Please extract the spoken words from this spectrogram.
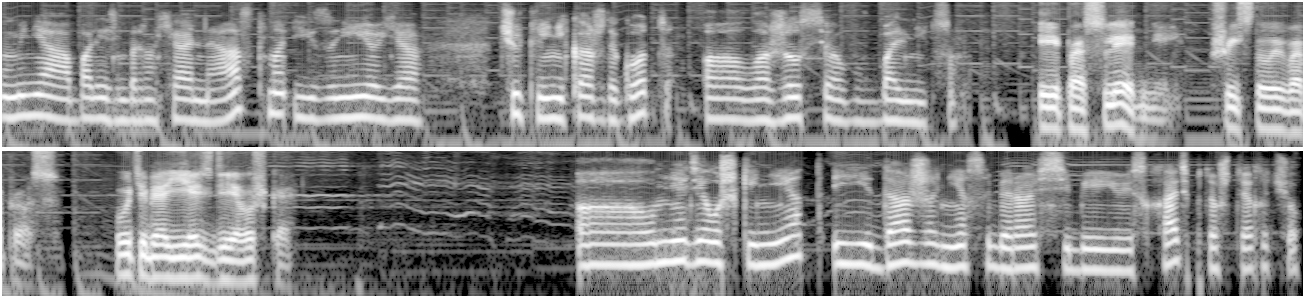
У меня болезнь бронхиальная астма, и из-за нее я чуть ли не каждый год а, ложился в больницу. И последний, шестой вопрос. У тебя есть девушка? А, у меня девушки нет, и даже не собираюсь себе ее искать, потому что я хочу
